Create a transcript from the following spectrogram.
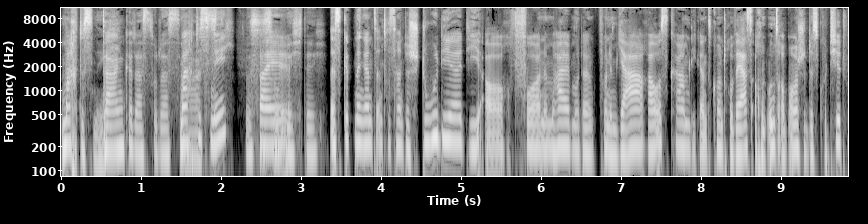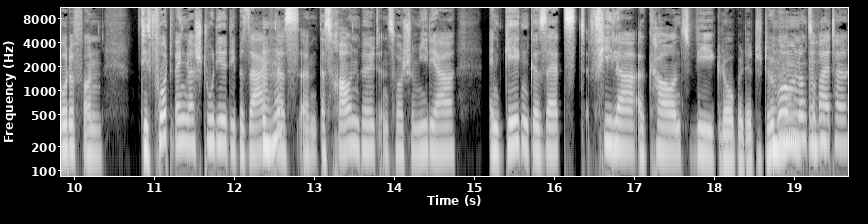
Macht es nicht. Danke, dass du das sagst. Macht es nicht. Das ist weil- so wichtig. Es gibt eine ganz interessante Studie, die auch vor einem halben oder vor einem Jahr rauskam, die ganz kontrovers auch in unserer Branche diskutiert wurde von die Furtwängler-Studie, die besagt, Mhm. dass ähm, das Frauenbild in Social Media entgegengesetzt vieler Accounts wie Global Digital Mhm, Woman und so mhm. weiter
